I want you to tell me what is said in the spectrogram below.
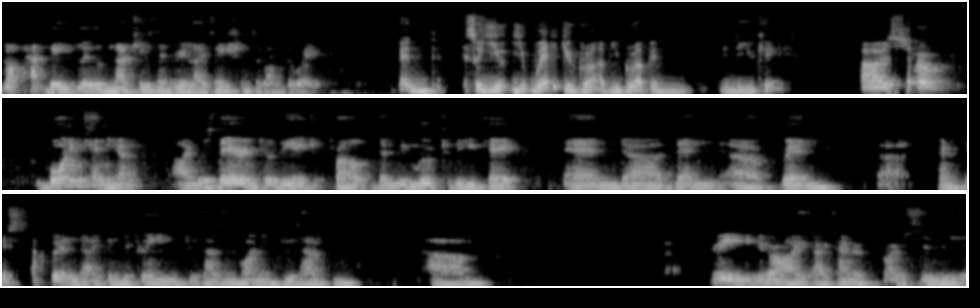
not had these little nudges and realizations along the way. And so you, you where did you grow up? You grew up in, in the UK? Uh, so born in Kenya, I was there until the age of 12. Then we moved to the UK. And uh, then uh, when uh, kind of this happened, I think between 2001 and 2003, um, you know, I, I kind of, I was in the,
